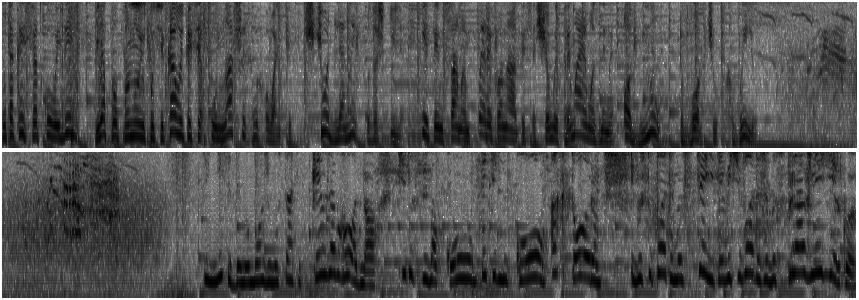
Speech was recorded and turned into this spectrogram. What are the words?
У такий святковий день я пропоную поцікавитися у наших вихованців, що для них позашкілля, і тим самим переконатися, що ми тримаємо з ними одну творчу хвилю. Це місце, де ми можемо стати ким завгодно, чи то співаком, танцівником, актором і виступати на сцені та відчувати себе справжньою зіркою.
